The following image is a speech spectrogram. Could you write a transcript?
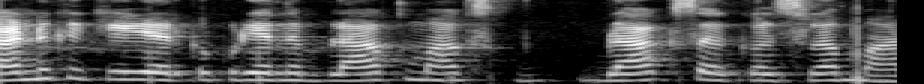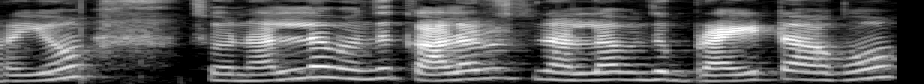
கண்ணுக்கு கீழே இருக்கக்கூடிய அந்த பிளாக் மார்க்ஸ் பிளாக் சர்க்கிள்ஸ்லாம் மறையும். ஸோ நல்லா வந்து கலர் நல்லா வந்து பிரைட் ஆகும்.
